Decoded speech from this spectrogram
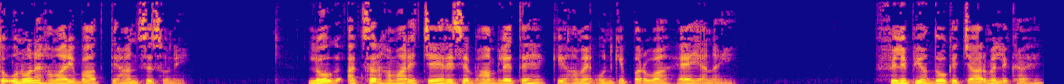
तो उन्होंने हमारी बात ध्यान से सुनी। लोग अक्सर हमारे चेहरे से भांप लेते हैं कि हमें उनकी परवाह है या नहीं। फिलिपियों दो के चार में लिखा है,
